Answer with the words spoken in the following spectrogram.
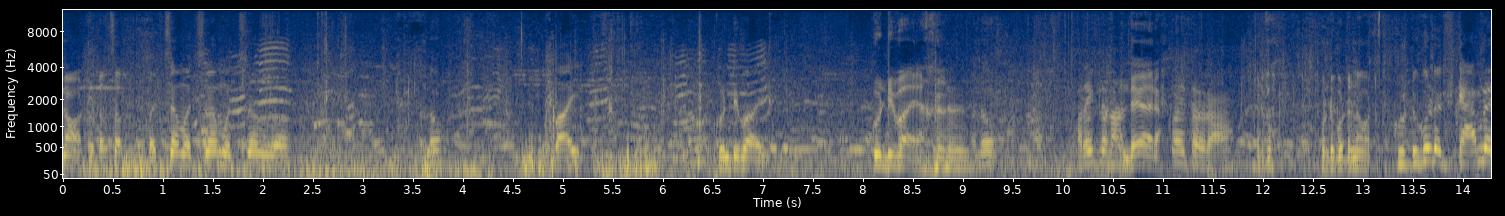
వచ్చినావా టోటల్ సార్ వచ్చినాం వచ్చినాం వచ్చినాం. హలో బాయ్. కుంటి బాయ్. గుడ్డిబాయ్ అరే ఇట్లా అంతే కదరా? అవుతావురా కుట్టు కెమెరా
